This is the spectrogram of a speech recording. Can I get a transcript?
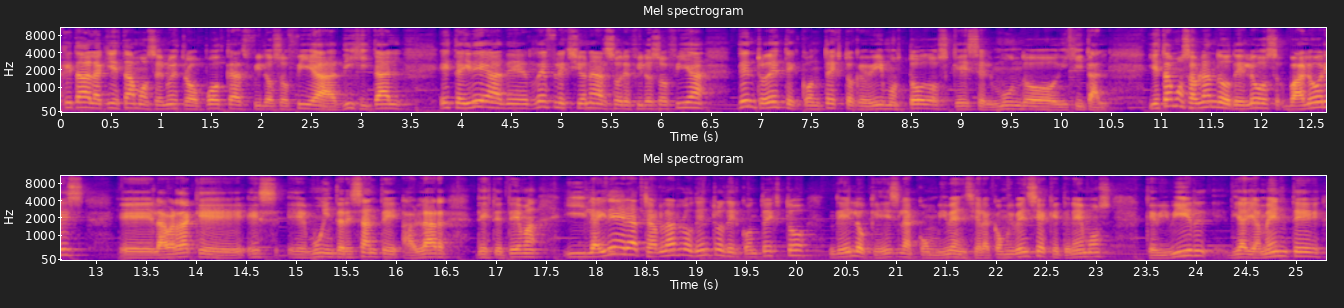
¿qué tal? Aquí estamos en nuestro podcast Filosofía Digital. Esta idea de reflexionar sobre filosofía dentro de este contexto que vivimos todos, que es el mundo digital. Y estamos hablando de los valores eh, la verdad que es eh, muy interesante hablar de este tema y la idea era charlarlo dentro del contexto de lo que es la convivencia, la convivencia que tenemos que vivir diariamente,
